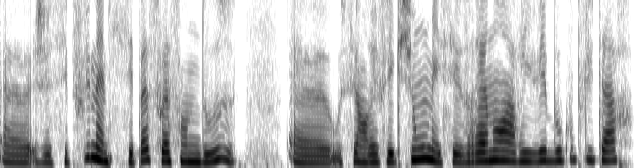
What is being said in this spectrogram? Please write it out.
je ne sais plus, même si c'est pas 72 euh, où c'est en réflexion, mais c'est vraiment arrivé beaucoup plus tard.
